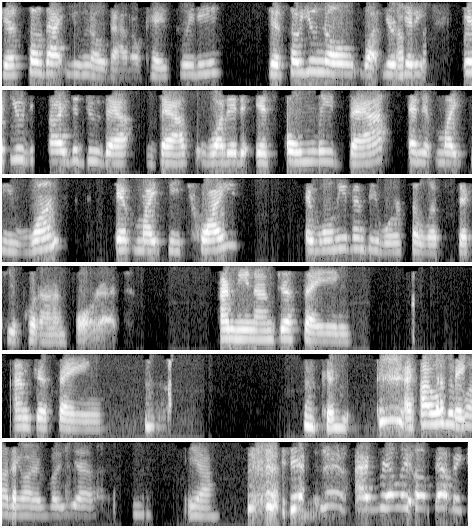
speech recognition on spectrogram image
Just so that you know that, okay, sweetie? Just so you know what you're getting. If you decide to do that, that's what it is. It's only that, and it might be once it might be twice. It won't even be worth the lipstick you put on for it. I mean, I'm just saying. I'm just saying. Okay. I, I wasn't planning on it, but yeah. Yeah. yeah, I really hope that makes.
